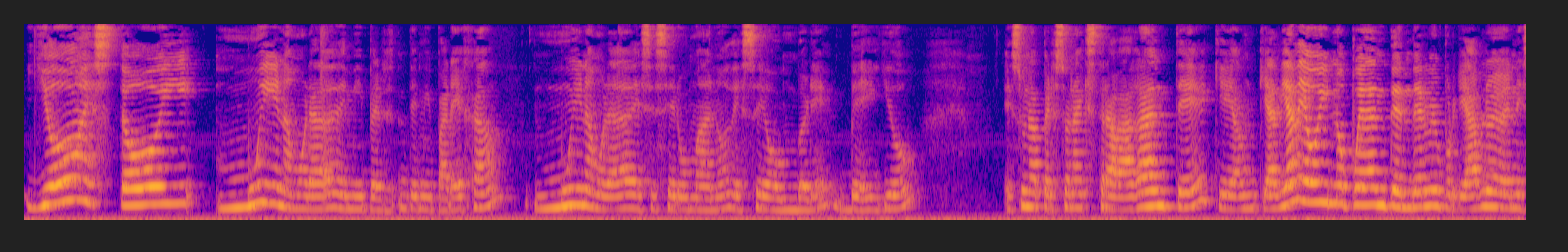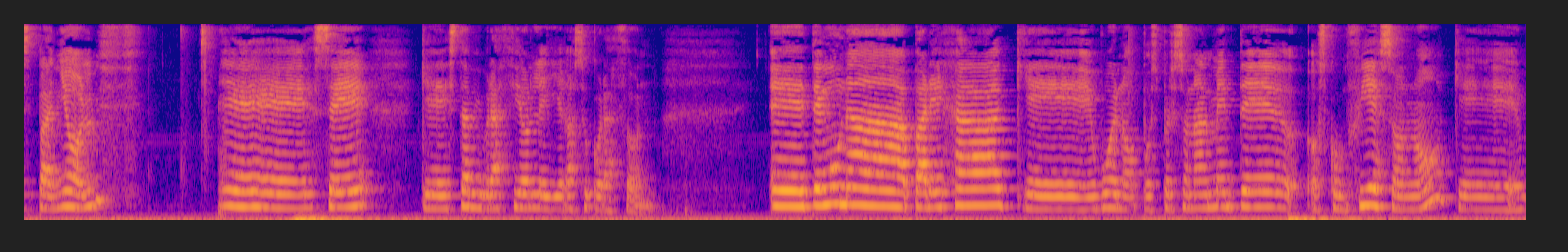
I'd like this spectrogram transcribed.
Yo estoy muy enamorada de mi, de mi pareja, muy enamorada de ese ser humano, de ese hombre bello. Es una persona extravagante que aunque a día de hoy no pueda entenderme porque hablo en español, eh, sé que esta vibración le llega a su corazón. Eh, tengo una pareja que, bueno, pues personalmente os confieso, ¿no? Que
